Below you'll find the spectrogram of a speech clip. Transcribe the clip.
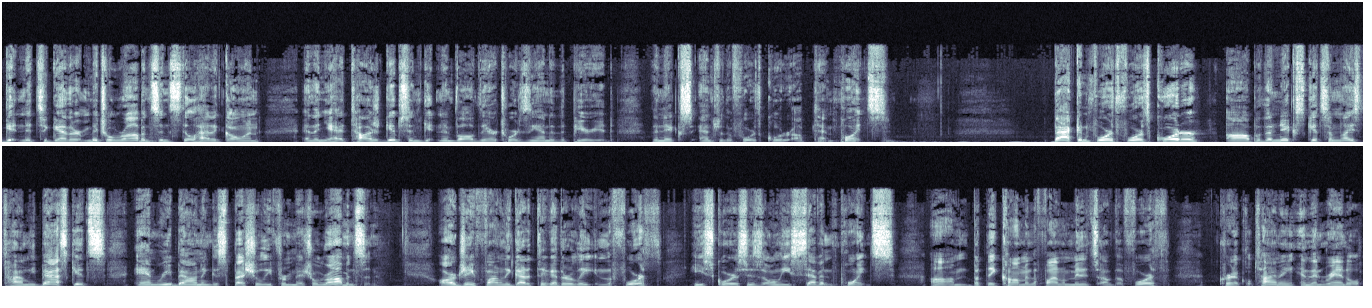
getting it together. Mitchell Robinson still had it going. And then you had Taj Gibson getting involved there towards the end of the period. The Knicks enter the fourth quarter up 10 points. Back and forth fourth quarter, uh, but the Knicks get some nice timely baskets and rebounding, especially from Mitchell Robinson. RJ finally got it together late in the fourth. He scores his only seven points, um, but they come in the final minutes of the fourth. Critical timing, and then Randle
